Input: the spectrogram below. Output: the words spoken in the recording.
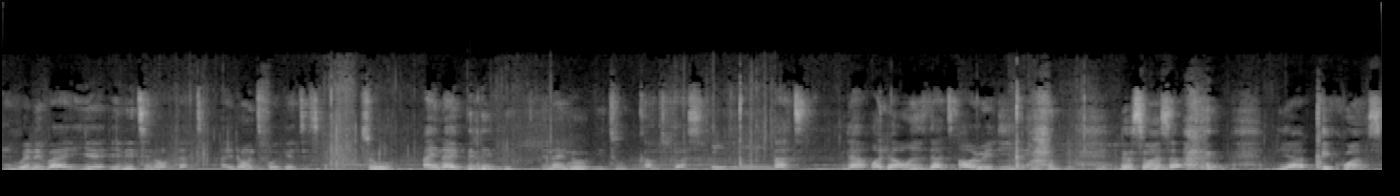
And whenever I hear anything of that, I don't forget it. So, and I believe it, and I know it will come to pass. Amen. But there are other ones that are already Those ones are they are quick ones.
